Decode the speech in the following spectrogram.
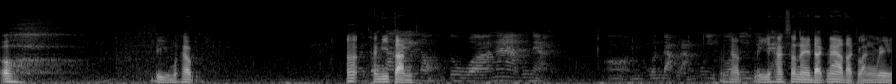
โอ้ดื่มครับ อะทางนี้ตันมัก็สองตัวหน้ากูเนี่ยอ๋อมีคนดักหลังกูอีกตัวนะครับหนึงมีฮักสไนดักหน้าดักหลังเลย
